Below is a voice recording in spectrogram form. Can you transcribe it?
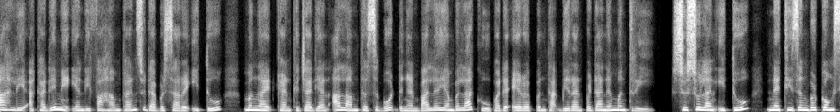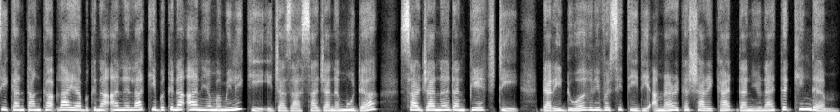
ahli akademik yang difahamkan sudah bersara itu mengaitkan kejadian alam tersebut dengan bala yang berlaku pada era pentadbiran Perdana Menteri. Susulan itu, netizen berkongsikan tangkap layar berkenaan lelaki berkenaan yang memiliki ijazah sarjana muda, sarjana dan PhD dari dua universiti di Amerika Syarikat dan United Kingdom.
